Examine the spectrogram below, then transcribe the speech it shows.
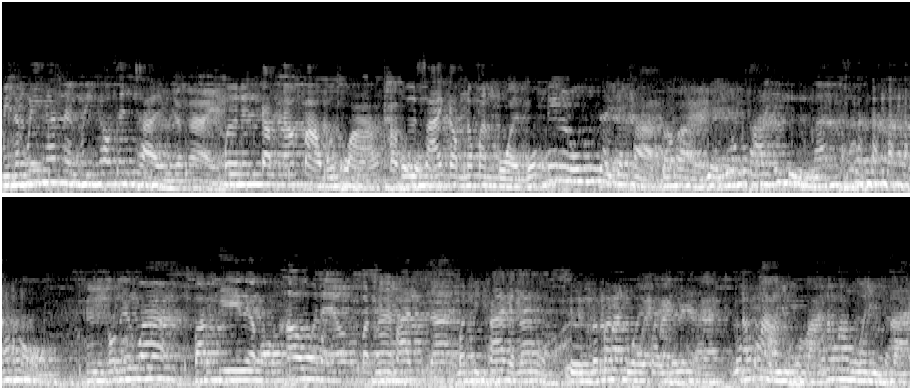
มีนักวิ่งท่านหนึ่งวิ่งเข้าเส้นชัยยังไง มือหนึ่งกำน้ำเปล่ามือขวามือซ้ายกำน้ำมันมวย ผมนี่ลุ้นใจจะขาดทำไมอย่ายกซ้ายก็ดื่นนะ ครับผมคือเขาเรียกว่าบางทีเนี่ยพอเข้ามาแล้วมันผิดพลาดได้ มันผิดพลาดกันได้คือแล้วมันมวยไปใช่ไหมน้ำเปล่าอยู่ขวาน้ำมันมวยอยู่ซ้าย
